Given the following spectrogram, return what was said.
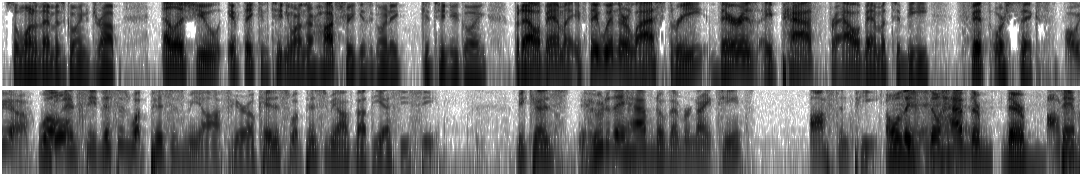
so one of them is going to drop. LSU, if they continue on their hot streak, is going to continue going. But Alabama, if they win their last three, there is a path for Alabama to be fifth or sixth. Oh yeah. Well, and see, this is what pisses me off here. Okay, this is what pisses me off about the SEC, because who do they have November nineteenth? Austin Peay. Oh, they still have their their. They have,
